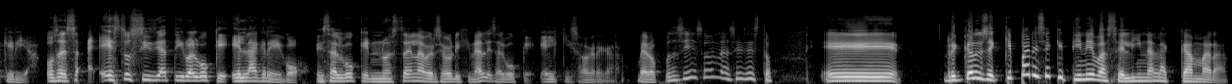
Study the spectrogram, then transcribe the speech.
quería. O sea, esto sí ya tiro algo que él agregó. Es algo que no está en la versión original, es algo que él quiso agregar. Pero pues así es, así es esto. Eh, Ricardo dice, ¿qué parece que tiene vaselina la cámara?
